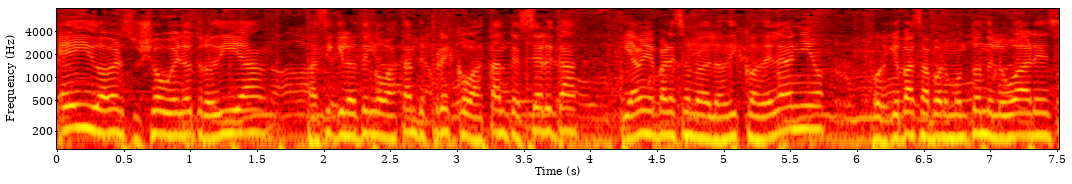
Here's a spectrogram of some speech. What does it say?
he ido a ver su show el otro día, así que lo tengo bastante fresco, bastante cerca, y a mí me parece uno de los discos del año, porque pasa por un montón de lugares,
